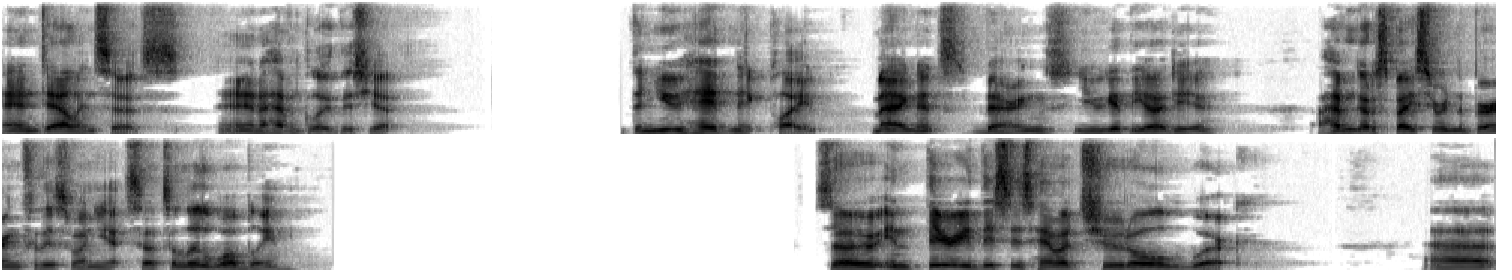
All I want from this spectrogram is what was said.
And dowel inserts, and I haven't glued this yet. The new head neck plate, magnets, bearings, you get the idea. I haven't got a spacer in the bearing for this one yet, so it's a little wobbly. So in theory, this is how it should all work. Uh,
